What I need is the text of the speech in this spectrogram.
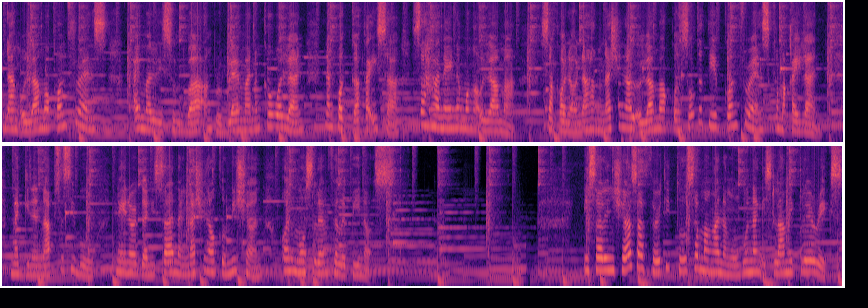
na ang Ulama Conference ay mariresolba ang problema ng kawalan ng pagkakaisa sa hanay ng mga ulama sa kauna-unahang National Ulama Consultative Conference kamakailan na ginanap sa Cebu na inorganisa ng National Commission on Muslim Filipinos. Isa rin siya sa 32 sa mga nangungunang Islamic clerics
